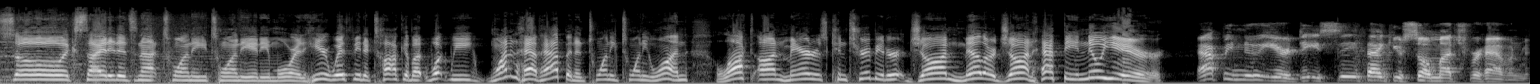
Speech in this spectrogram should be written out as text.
So excited it's not 2020 anymore. And here with me to talk about what we wanted to have happen in 2021, Locked On Mariners contributor John Miller. John, Happy New Year! Happy New Year, DC. Thank you so much for having me.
